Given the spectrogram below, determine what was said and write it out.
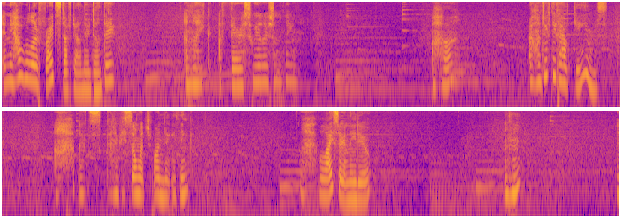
and they have a lot of fried stuff down there, don't they? And like a Ferris wheel or something? Uh huh. I wonder if they have games. It's gonna be so much fun, don't you think? Well, I certainly do. Mm hmm.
